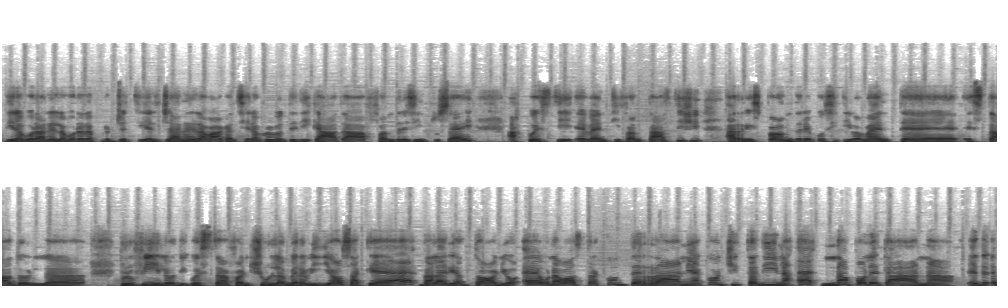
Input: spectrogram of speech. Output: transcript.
di lavorare e lavorare a progetti del genere. La vacanza era proprio dedicata a fundraising to say, a questi eventi fantastici. A rispondere positivamente è stato il profilo di questa fanciulla meravigliosa che è Valeria Antonio, è una vostra conterranea, concittadina, è napoletana ed è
